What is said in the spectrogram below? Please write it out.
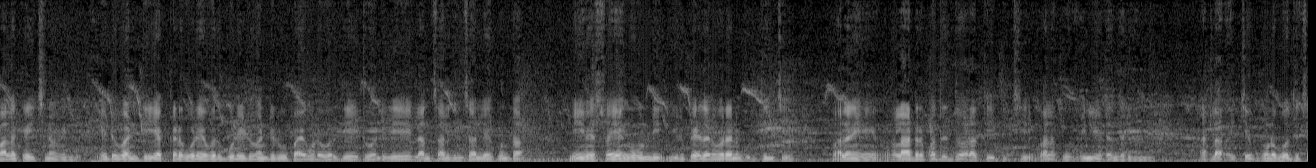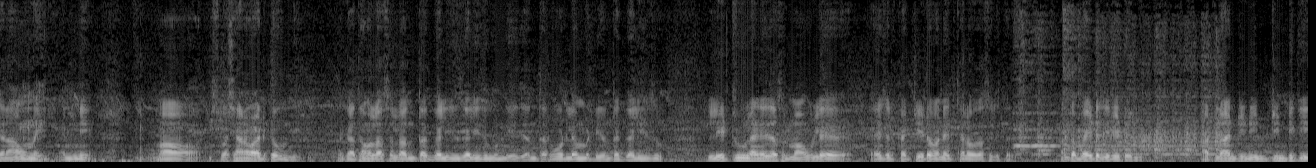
వాళ్ళకే ఇచ్చిన ఇల్లు ఎటువంటి ఎక్కడ కూడా ఎవరు కూడా ఎటువంటి రూపాయి కూడా ఎవరికి ఎటువంటి లంచాలు గించాలు లేకుండా మేమే స్వయంగా ఉండి నిరుపేదలు ఎవరైనా గుర్తించి వాళ్ళని ఒక లాటరీ పద్ధతి ద్వారా తీపిచ్చి వాళ్ళకు ఇల్లు ఇవ్వడం జరిగింది. అట్లా చెప్పుకుండా పోతే చాలా ఉన్నాయి. అన్నీ మా శ్మశాన వాటిక ఉంది. గతంలో అసలు అంతా గలీజు గలీజుగా ఉండేది అంతా రోడ్లు ఎమ్మటి అంతా గలీజు. లెట్రూల్ అనేది అసలు మా ఊళ్ళో అసలు కట్టేయడం అనేది తెలవదు అసలు ఇక్కడ. అంతా బయట తిరిగేటోళ్ళు. అట్లాంటి ఇంటింటికి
